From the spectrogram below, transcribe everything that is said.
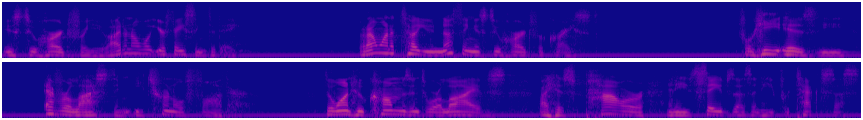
is too hard for you. I don't know what you're facing today, but I want to tell you nothing is too hard for Christ. For he is the everlasting, eternal Father, the one who comes into our lives by his power and he saves us and he protects us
